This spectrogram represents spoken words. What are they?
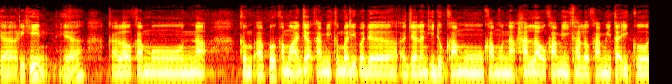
karihin. Ya kalau kamu nak ke, apa kamu ajak kami kembali pada jalan hidup kamu kamu nak halau kami kalau kami tak ikut.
